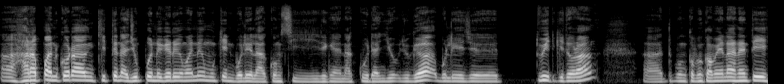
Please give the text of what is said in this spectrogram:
uh, harapan korang kita nak jumpa negara mana mungkin bolehlah kongsi dengan aku dan Yop juga. Boleh je tweet kita orang uh, ataupun komen-komen lah nanti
